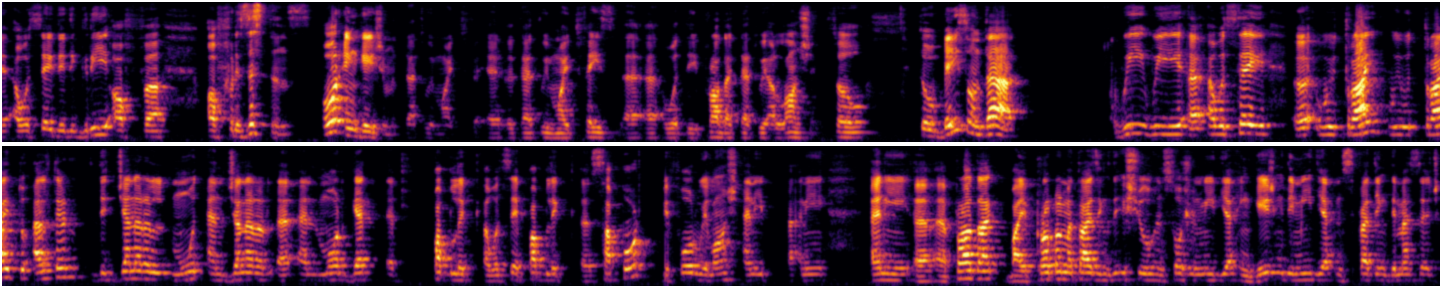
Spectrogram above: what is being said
uh, I would say, the degree of uh, of resistance or engagement that we might uh, that we might face uh, uh, with the product that we are launching. So, so based on that, we we uh, I would say uh, we try we would try to alter the general mood and general uh, and more get public I would say public uh, support before we launch any any any uh, product by problematizing the issue in social media, engaging the media and spreading the message,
